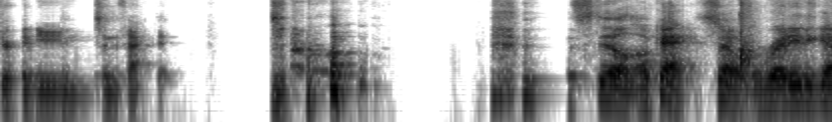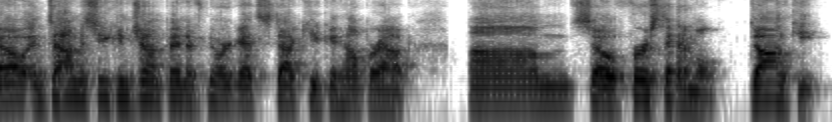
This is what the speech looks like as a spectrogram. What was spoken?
and you disinfect it. Still, okay, so we're ready to go. And Thomas, you can jump in if Nour gets stuck, you can help her out. Um, so first animal, donkey.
